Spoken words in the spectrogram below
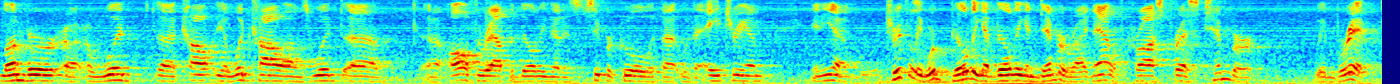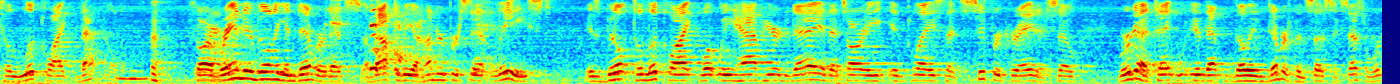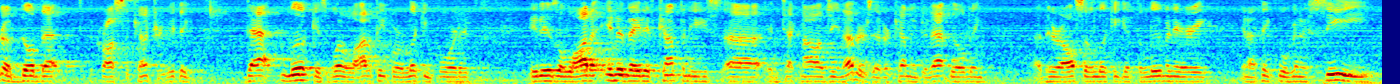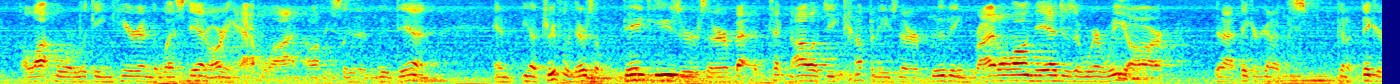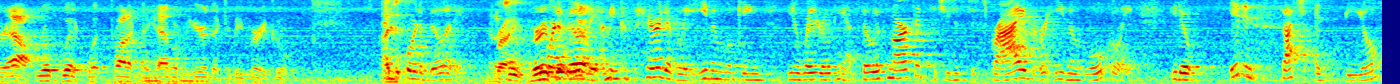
lumber, uh, or wood, uh, col, you know, wood columns, wood, all throughout the building that is super cool with a, with an atrium. And, you know, truthfully, we're building a building in Denver right now with cross-pressed timber with brick to look like that building. So our brand-new building in Denver that's about to be hundred percent leased is built to look like what we have here today that's already in place, that's super creative. So we're gonna take, that building in Denver's been so successful, we're gonna build that across the country. We think that look is what a lot of people are looking for. And it, it is a lot of innovative companies uh, in technology and others that are coming to that building. Uh, They're also looking at the luminary, and I think we're gonna see a lot more looking here in the West End, already have a lot, obviously, that have moved in. And, you know, truthfully, there's a big users that are about, technology companies that are moving right along the edges of where we are that I think are gonna, s- gonna figure out real quick what product they have over here that could be very cool. And did- affordability. And Right. think very Affordability, yeah. I mean comparatively, even looking, you know, whether you're looking at those markets that you just described or even locally, you know, it is such a deal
